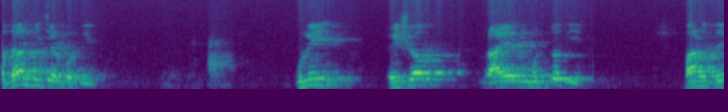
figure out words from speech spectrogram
প্রধান বিচারপতি, উনি এইসব রায়ের মধ্য দিয়ে ভারতে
